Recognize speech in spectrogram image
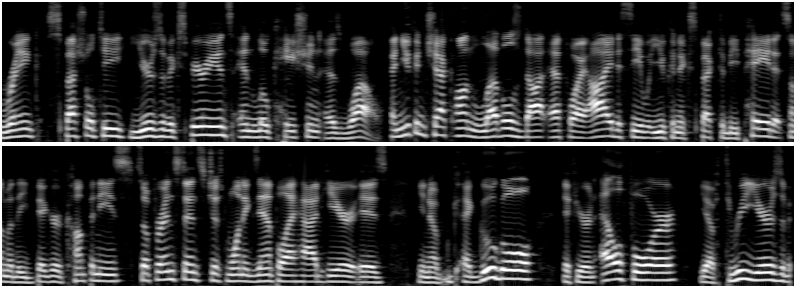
rank, specialty, years of experience, and location as well. And you can check on levels.fyi to see what you can expect to be paid at some of the bigger companies. So for instance, just one example I had here is, you know, at Google, if you're an L4, you have three years of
